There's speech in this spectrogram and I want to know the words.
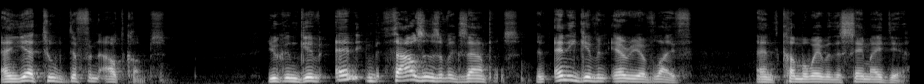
And yet, two different outcomes. You can give any, thousands of examples in any given area of life and come away with the same idea.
